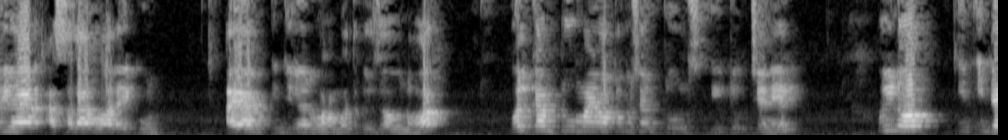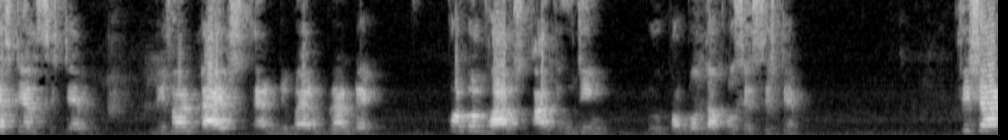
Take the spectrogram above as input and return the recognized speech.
viewer, Assalamu alaikum. I am Engineer Muhammad Rizaul Haq. Welcome to my Automation Tools YouTube channel. We know in industrial system, different types and different branded control valves are using to control the process system. Fisher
